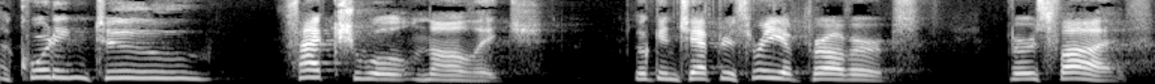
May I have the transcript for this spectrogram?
according to factual knowledge. Look in chapter 3 of Proverbs. Verse 5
